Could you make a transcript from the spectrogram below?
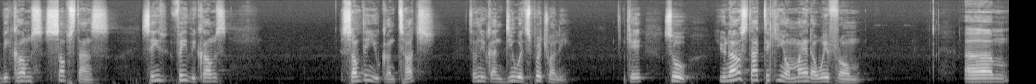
becomes substance, faith becomes something you can touch, something you can deal with spiritually. Okay? So you now start taking your mind away from, um,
